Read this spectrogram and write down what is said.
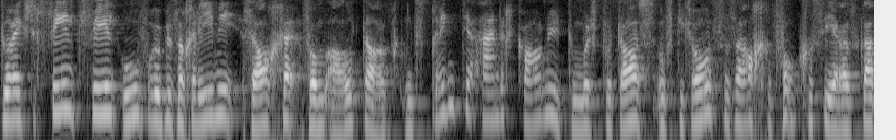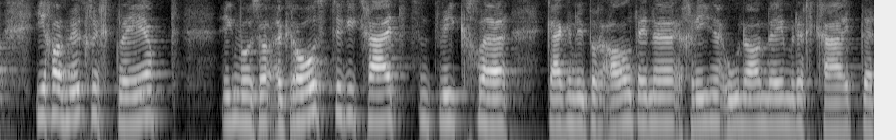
du regst dich viel zu viel auf über so kleine Sachen vom Alltag. Und es bringt dir eigentlich gar nichts. Du musst auf, das, auf die grossen Sachen fokussieren. Also ich habe wirklich gelernt, irgendwo so eine Großzügigkeit zu entwickeln gegenüber all diesen kleinen Unannehmlichkeiten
